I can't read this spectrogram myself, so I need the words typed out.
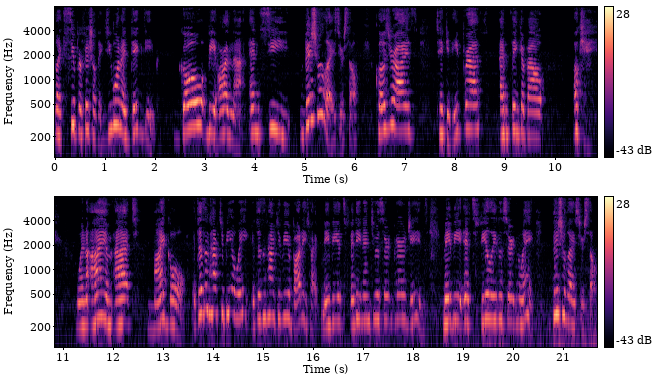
like superficial things. You want to dig deep, go beyond that, and see, visualize yourself. Close your eyes, take a deep breath, and think about, okay, when I am at my goal, it doesn't have to be a weight, it doesn't have to be a body type. Maybe it's fitting into a certain pair of jeans, maybe it's feeling a certain way. Visualize yourself.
